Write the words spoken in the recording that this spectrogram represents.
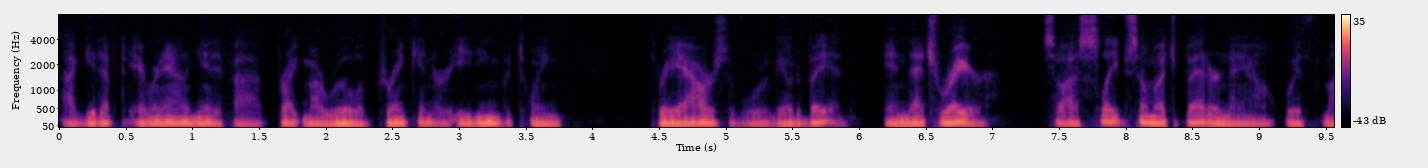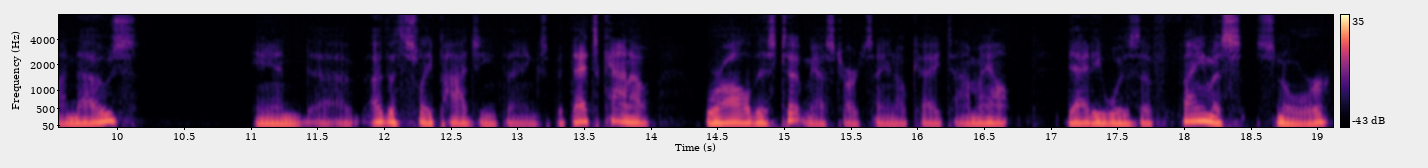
I get up every now and again if I break my rule of drinking or eating between three hours of before I go to bed. And that's rare. So I sleep so much better now with my nose and uh, other sleep hygiene things. But that's kind of where all this took me. I started saying, okay, time out. Daddy was a famous snorer.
